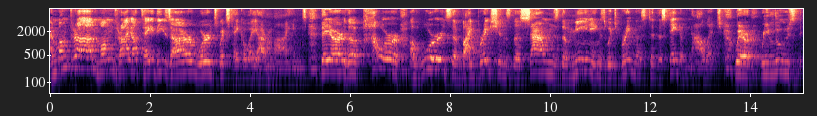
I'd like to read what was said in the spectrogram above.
And mantra, mantrayate, these are words which take away our minds. They are the power of words, the vibrations, the sounds, the meanings which bring us to the state of knowledge where we lose the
